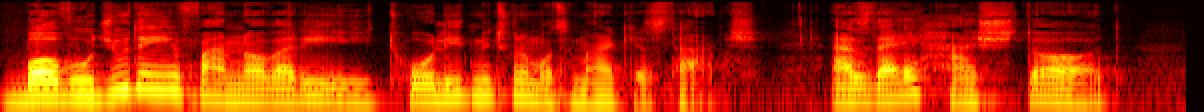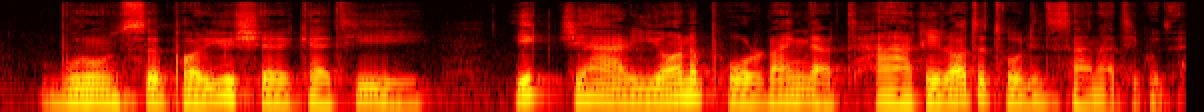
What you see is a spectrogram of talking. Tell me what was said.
با وجود این فناوری تولید می‌تونه متمرکز تر بشه از دهه 80 برون سپاری و شرکتی یک جریان پررنگ در تغییرات تولید صنعتی بوده.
